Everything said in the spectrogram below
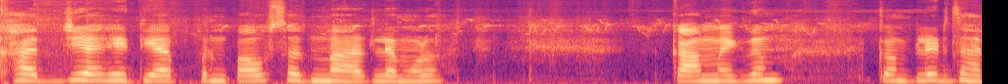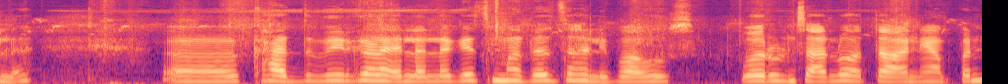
खाद जी आहे ती आपण पावसात मारल्यामुळं काम एकदम कंप्लीट झालं. खाद विरघळायला लगेच मदत झाली पाऊस वरून चालू होता आणि आपण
